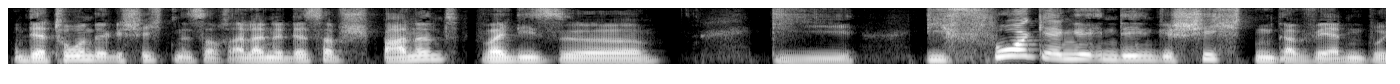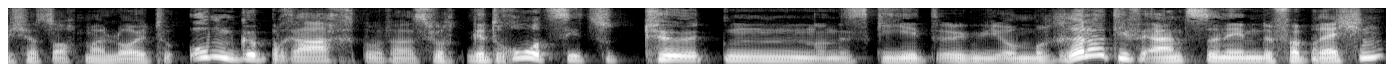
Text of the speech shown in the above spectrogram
Und der Ton der Geschichten ist auch alleine deshalb spannend, weil diese, die, die Vorgänge in den Geschichten, da werden durchaus auch mal Leute umgebracht oder es wird gedroht, sie zu töten und es geht irgendwie um relativ ernstzunehmende Verbrechen.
